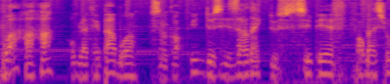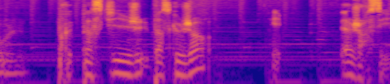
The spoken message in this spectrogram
waouh, on me l'a fait pas moi. C'est encore une de ces arnaques de CPF formation. Parce que, je- parce que genre, et, genre c'est,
